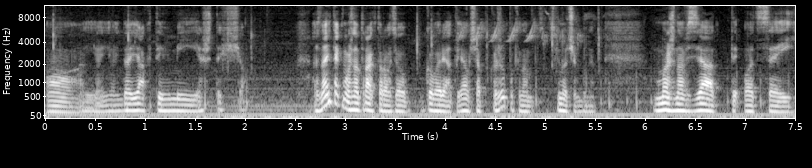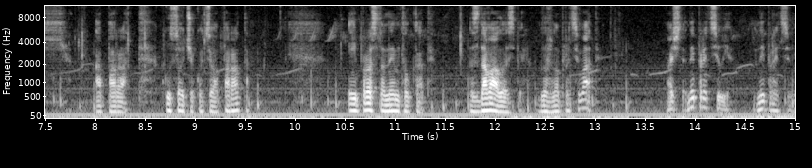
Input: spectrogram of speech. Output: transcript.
Ой-ой-ой, да як ти вмієш, ти що? А знаєте, як можна трактора цього ковиряти? Я вам ще покажу, поки нам спіночок буде. Можна взяти оцей апарат, кусочок оцього апарата, і просто ним толкати. Здавалось би, должно працювати. Бачите, не працює, не працює.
